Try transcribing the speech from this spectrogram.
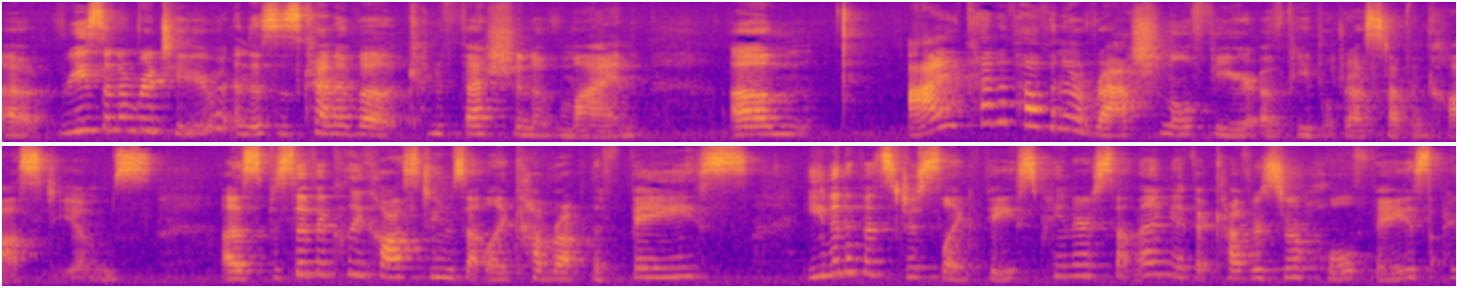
Uh, reason number two and this is kind of a confession of mine um, i kind of have an irrational fear of people dressed up in costumes uh, specifically costumes that like cover up the face. Even if it's just like face paint or something if it covers your whole face i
